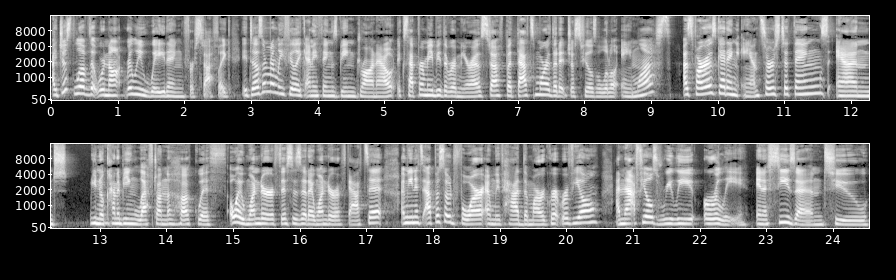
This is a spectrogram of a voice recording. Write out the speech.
I just love that we're not really waiting for stuff. Like, it doesn't really feel like anything's being drawn out, except for maybe the Ramirez stuff, but that's more that it just feels a little aimless as far as getting answers to things and you know, kind of being left on the hook with, oh, I wonder if this is it. I wonder if that's it. I mean, it's episode four and we've had the Margaret reveal, and that feels really early in a season to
